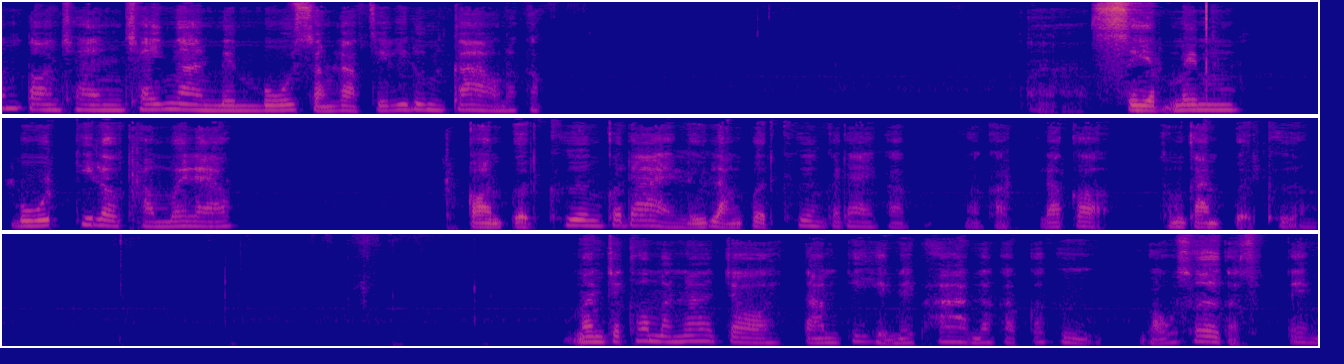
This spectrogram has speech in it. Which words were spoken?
ขั้นตอนใช้ใช้งานเมมบูสสำหรับซีรีส์รุ่น 9 นะครับ เสียบเมมบูทที่เราทำไว้แล้ว ก่อนเปิดเครื่องก็ได้ หรือหลังเปิดเครื่องก็ได้ครับนะครับ แล้วก็ทำการเปิดเครื่อง มันจะเข้ามาหน้าจอตามที่เห็นในภาพนะครับ ก็คือเบราว์เซอร์กับสเต็ม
